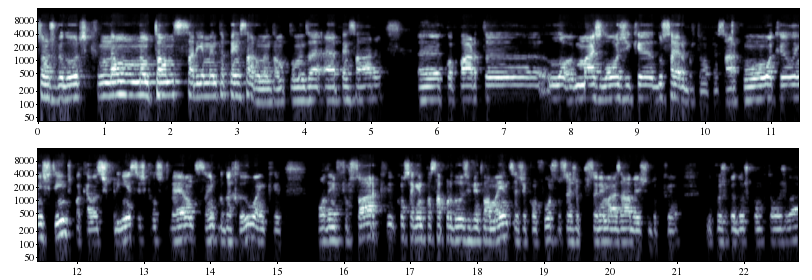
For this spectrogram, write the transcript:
são jogadores que não, não estão necessariamente a pensar, ou não estão pelo menos a, a pensar uh, com a parte lo, mais lógica do cérebro, estão a pensar com aquele instinto, com aquelas experiências que eles tiveram de sempre da rua, em que podem forçar, que conseguem passar por dois eventualmente, seja com força, ou seja por serem mais hábeis do que, do que os jogadores com que estão a jogar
